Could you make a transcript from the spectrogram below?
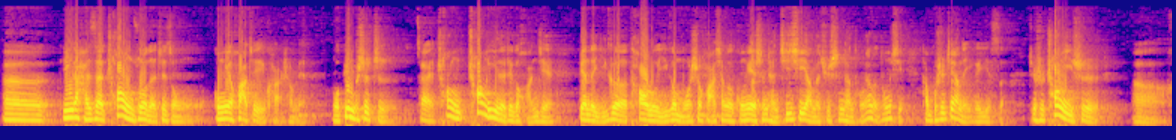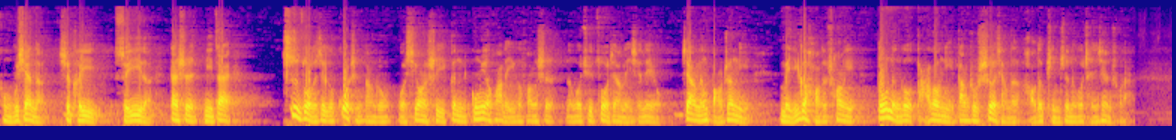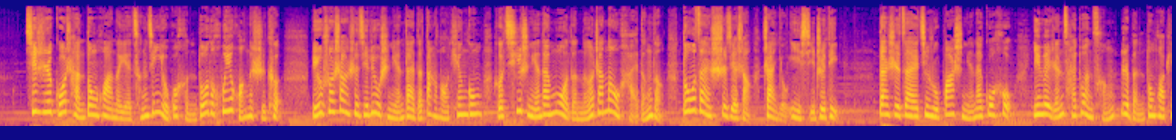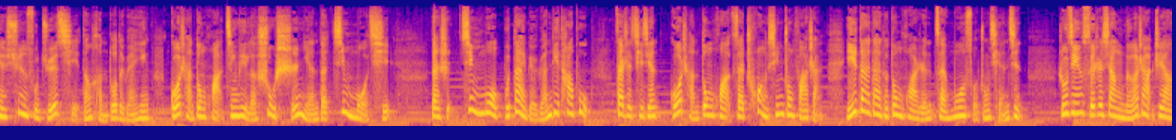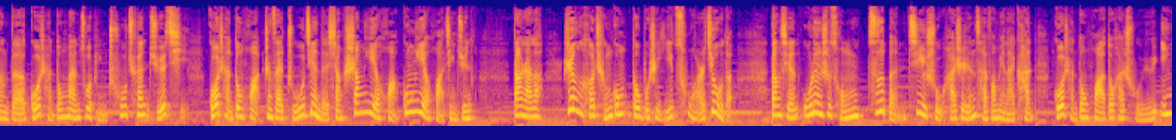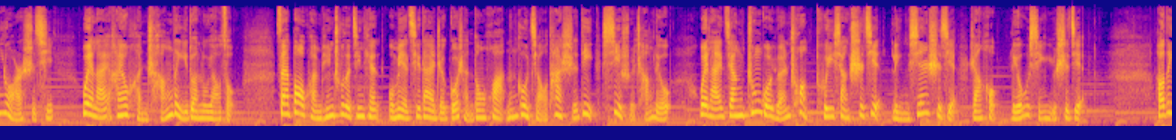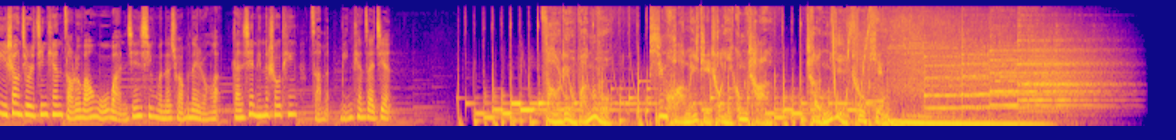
呃，应该还是在创作的这种工业化这一块上面。我并不是指在创创意的这个环节变得一个套路、一个模式化，像个工业生产机器一样的去生产同样的东西，它不是这样的一个意思。就是创意是呃很无限的，是可以随意的，但是你在制作的这个过程当中，我希望是以更工业化的一个方式，能够去做这样的一些内容，这样能保证你每一个好的创意都能够达到你当初设想的好的品质，能够呈现出来。其实，国产动画呢也曾经有过很多的辉煌的时刻，比如说上世纪六十年代的大闹天宫和七十年代末的哪吒闹海等等，都在世界上占有一席之地。但是在进入八十年代过后，因为人才断层、日本动画片迅速崛起等很多的原因，国产动画经历了数十年的静默期。但是静默不代表原地踏步，在这期间，国产动画在创新中发展，一代代的动画人在摸索中前进。如今，随着像哪吒这样的国产动漫作品出圈崛起，国产动画正在逐渐的向商业化、工业化进军。当然了，任何成功都不是一蹴而就的。当前，无论是从资本、技术还是人才方面来看，国产动画都还处于婴幼儿时期，未来还有很长的一段路要走。在爆款频出的今天，我们也期待着国产动画能够脚踏实地、细水长流。未来将中国原创推向世界，领先世界，然后流行于世界。好的，以上就是今天早六晚五晚间新闻的全部内容了。感谢您的收听，咱们明天再见。六晚五，新华媒体创意工厂诚意出品。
